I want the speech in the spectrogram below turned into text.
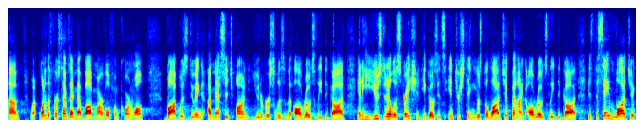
um, one of the first times I met Bob Marvel from Cornwall, Bob was doing a message on universalism that all roads lead to God, and he used an illustration. He goes, It's interesting. He goes, The logic behind all roads lead to God is the same logic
